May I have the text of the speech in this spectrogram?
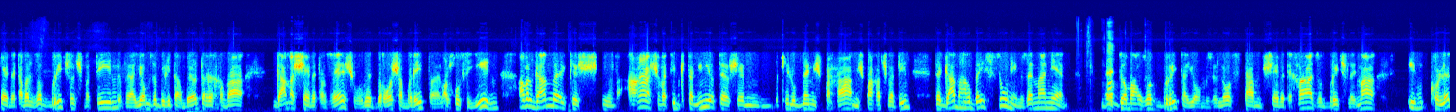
שבט, אבל זאת ברית של שבטים, והיום זו ברית הרבה יותר רחבה גם השבט הזה, שהוא עומד בראש הברית, אלחות'יין, אבל גם אה, כשבעה שבטים קטנים יותר שהם כאילו בני משפחה, משפחת שבטים, וגם הרבה סונים, זה מעניין. בוא. כלומר, זאת ברית היום, זה לא סתם שבט אחד, זאת ברית שלמה. עם, כולל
